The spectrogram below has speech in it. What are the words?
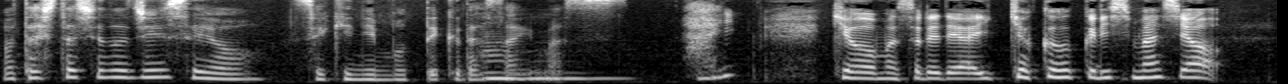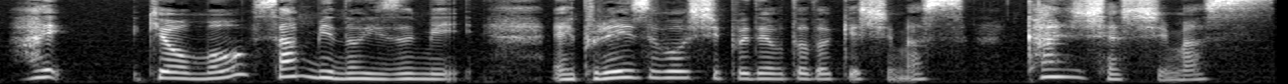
私たちの人生を責任持ってくださいます。はい。今日もそれでは一曲お送りしましょう。はい。今日も賛美の泉えプレイズウォーシップでお届けします。感謝します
